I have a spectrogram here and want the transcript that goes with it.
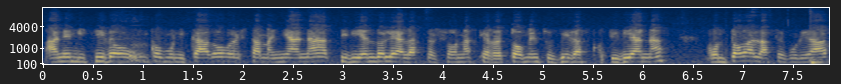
han emitido un comunicado esta mañana pidiéndole a las personas que retomen sus vidas cotidianas con toda la seguridad.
